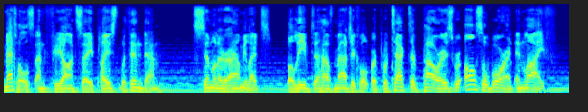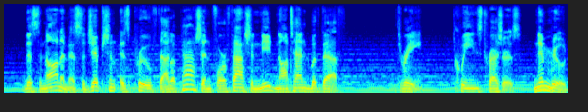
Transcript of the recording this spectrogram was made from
metals and faience placed within them. Similar amulets, believed to have magical or protective powers were also worn in life. This anonymous Egyptian is proof that a passion for fashion need not end with death. 3. Queen's Treasures, Nimrud.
